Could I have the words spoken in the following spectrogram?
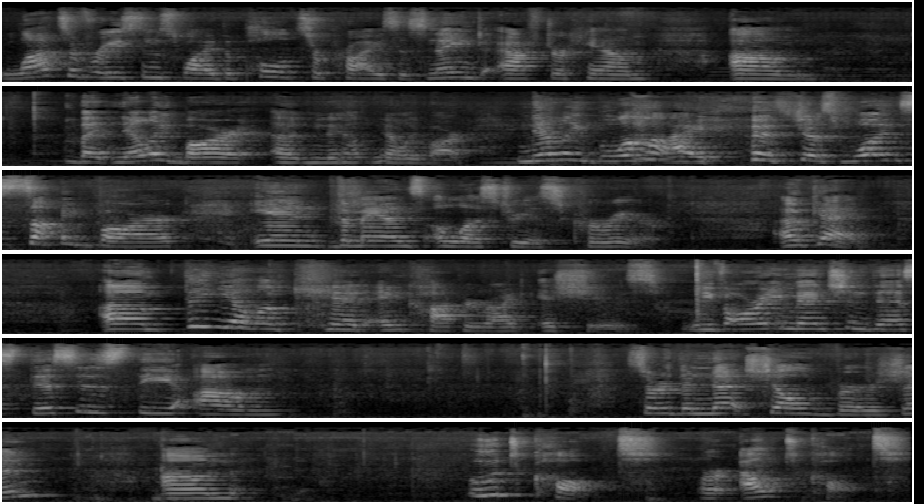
lots of reasons why the Pulitzer Prize is named after him. Um, but Nellie Bar, uh, Nellie Bar, Nellie Bly is just one sidebar in the man's illustrious career. Okay, um, the Yellow Kid and copyright issues. We've already mentioned this. This is the um, sort of the nutshell version. Um, or Outcault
